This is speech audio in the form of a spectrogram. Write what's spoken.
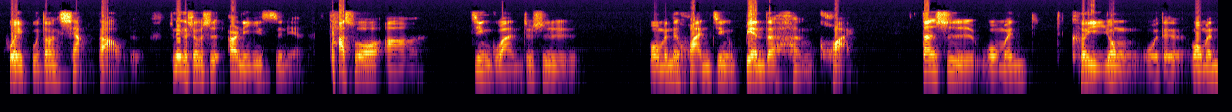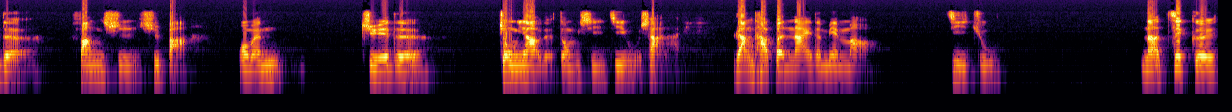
会不断想到的。那个时候是二零一四年，他说啊，尽管就是我们的环境变得很快，但是我们。可以用我的我们的方式去把我们觉得重要的东西记录下来，让它本来的面貌记住。那这个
